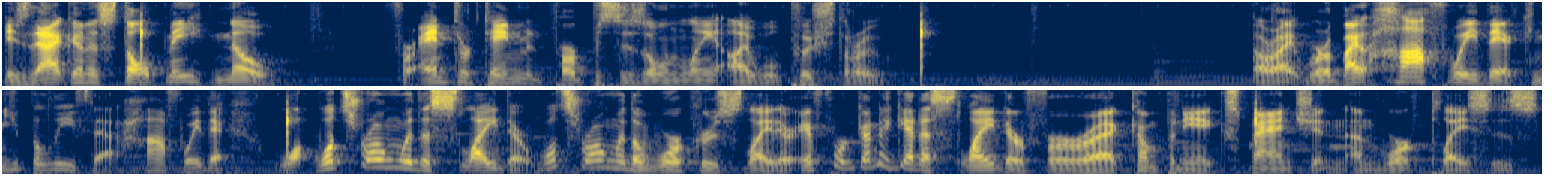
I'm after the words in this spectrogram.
Is that going to stop me? No. For entertainment purposes only, I will push through. Alright, we're about halfway there. Can you believe that? Halfway there. What, what's wrong with a slider? What's wrong with a worker's slider? If we're gonna get a slider for uh, company expansion and workplaces,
